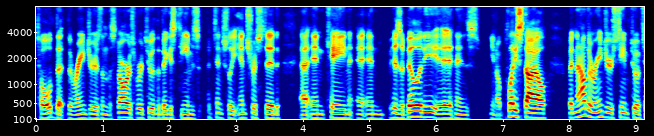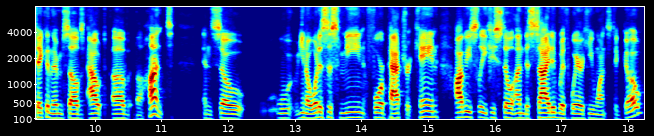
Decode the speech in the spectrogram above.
told that the Rangers and the Stars were two of the biggest teams potentially interested uh, in Kane and his ability and his you know play style. But now the Rangers seem to have taken themselves out of the hunt. And so you know, what does this mean for Patrick Kane? Obviously, he's still undecided with where he wants to go.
